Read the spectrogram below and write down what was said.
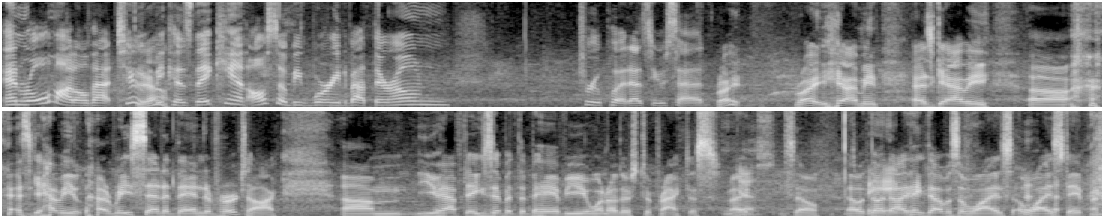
And role model that too, yeah. because they can't also be worried about their own throughput, as you said. Right. Right, yeah, I mean, as Gabby, uh, as Gabby uh, reset at the end of her talk, um, you have to exhibit the behavior you want others to practice, right? Yes. So I think that was a wise, a wise statement.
